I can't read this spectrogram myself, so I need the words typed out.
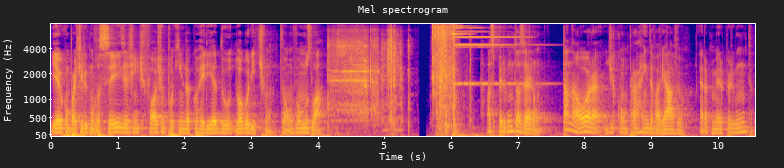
e aí eu compartilho com vocês e a gente foge um pouquinho da correria do, do algoritmo. Então vamos lá. As perguntas eram: tá na hora de comprar renda variável? Era a primeira pergunta.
